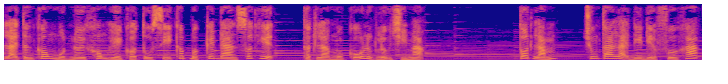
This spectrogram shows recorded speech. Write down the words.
lại tấn công một nơi không hề có tu sĩ cấp bậc kết đan xuất hiện, thật là một cỗ lực lượng chí mạng. Tốt lắm, chúng ta lại đi địa phương khác,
